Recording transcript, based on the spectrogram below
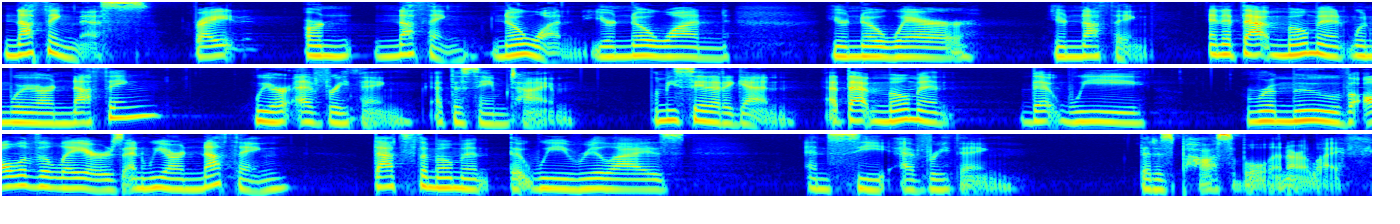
nothingness, right? or nothing, no one. You're no one, you're nowhere, you're nothing. And at that moment when we are nothing, we are everything at the same time. Let me say that again. At that moment that we remove all of the layers and we are nothing, that's the moment that we realize and see everything that is possible in our life.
